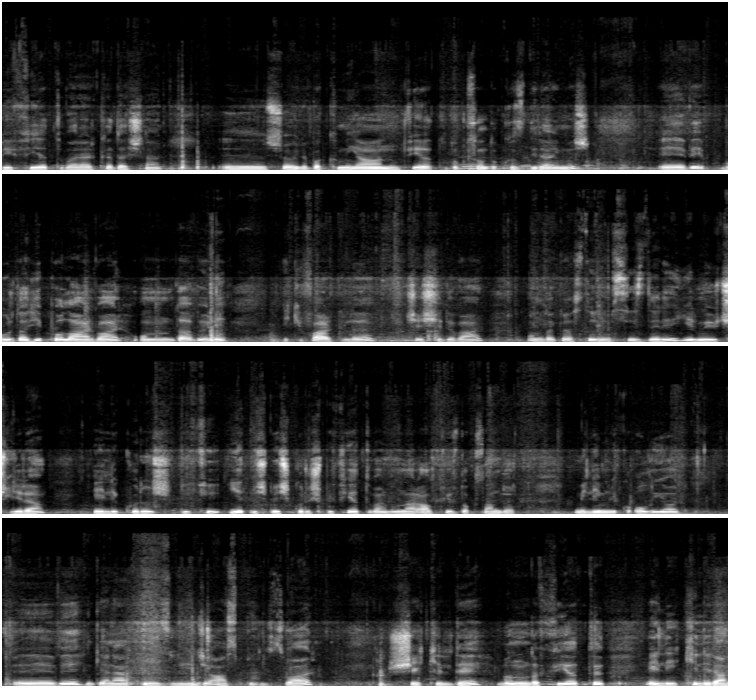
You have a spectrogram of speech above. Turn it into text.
Bir fiyatı var arkadaşlar. Ee, şöyle bakım yağının fiyatı 99 liraymış. Ee, ve burada hipolar var. Onun da böyle iki farklı çeşidi var. Onu da göstereyim sizlere. 23 lira 50 kuruş, bir fi- 75 kuruş bir fiyatı var. Bunlar 694 milimlik oluyor. Ee, ve genel temizleyici aspiris var. Şekilde. Bunun da fiyatı 52 lira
